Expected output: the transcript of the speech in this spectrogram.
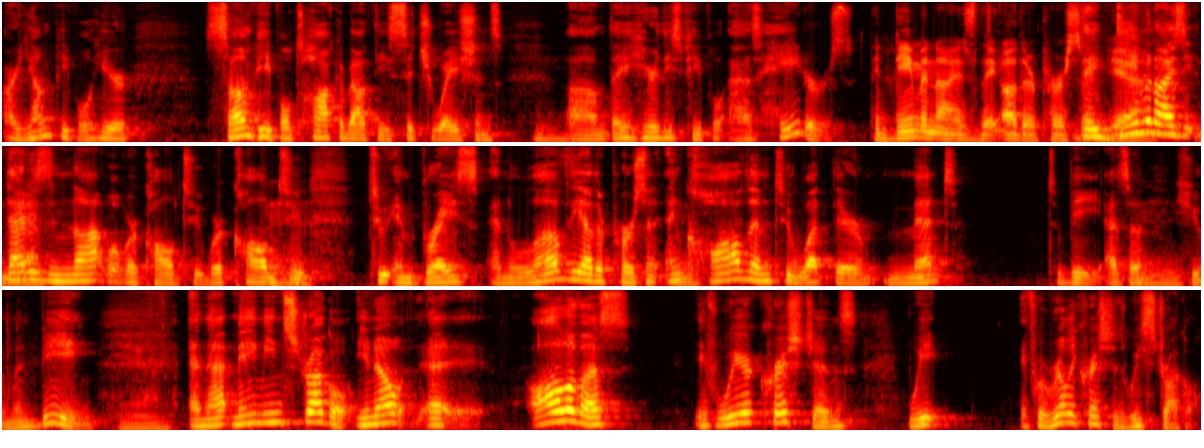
our young people here, some people talk about these situations. Hmm. Um, they hear these people as haters. They demonize the other person. They yeah. demonize. That Yeah. is not what we're called to. We're called to mm-hmm. To embrace and love the other person and call them to what they're meant to be as a human being. Yeah. And that may mean struggle. You know, uh, all of us, if we're Christians, we, if we're really Christians, we struggle.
